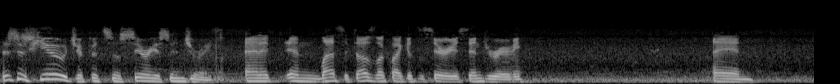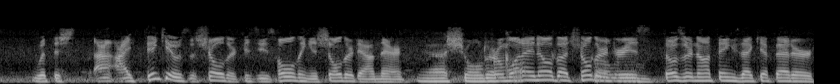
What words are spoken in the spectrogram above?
this is huge if it's a serious injury. and it unless it does look like it's a serious injury and with the. I, I think it was the shoulder because he's holding his shoulder down there. Yeah, shoulder. From what I know about shoulder injuries, those are not things that get better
